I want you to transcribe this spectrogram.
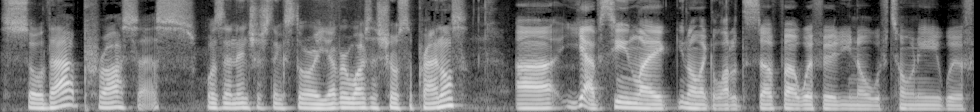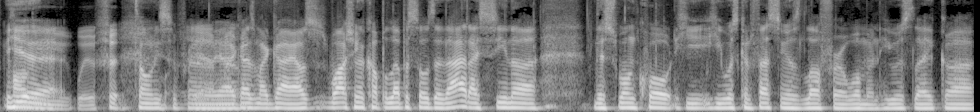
So that process was an interesting story. You ever watch the show Sopranos? Uh, yeah, I've seen like you know like a lot of the stuff uh, with it. You know, with Tony, with Paulie, Yeah. with Tony Soprano. Yeah, Yeah, that guy's my guy. I was watching a couple episodes of that. I seen uh this one quote. He he was confessing his love for a woman. He was like, uh,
